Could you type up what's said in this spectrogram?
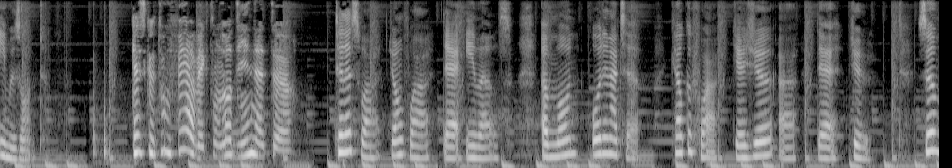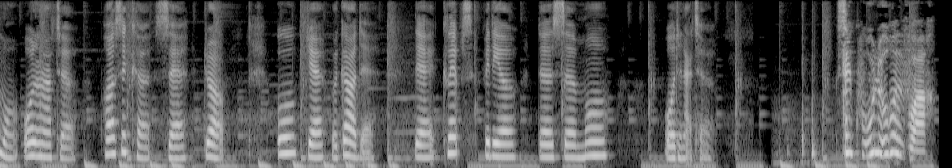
amusant. Qu'est-ce que tu fais avec ton ordinateur? Tous les soirs, j'envoie des emails à mon ordinateur. Quelquefois, je joue à des jeux sur mon ordinateur parce que c'est drôle. Ou je regarde des clips vidéo de ce mon ordinateur. C'est cool, au revoir.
